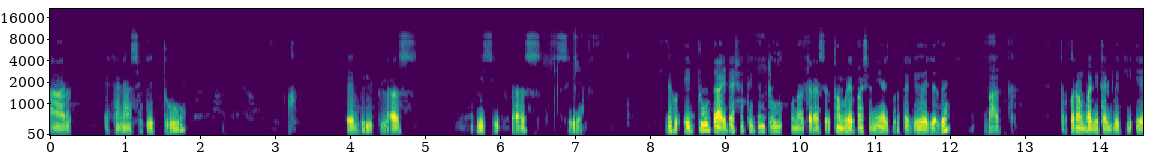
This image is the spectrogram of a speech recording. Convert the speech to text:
আর এখানে আছে কি? Two A B plus BC plus C দেখো, এই টুটা এটার সাথে কিন্তু ওনাকার আছে, তো আমরা এ পাশে নিয়ে আসব কি হয়ে যাবে? ভাগ। তারপর আমার বাকি থাকবে কি? A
